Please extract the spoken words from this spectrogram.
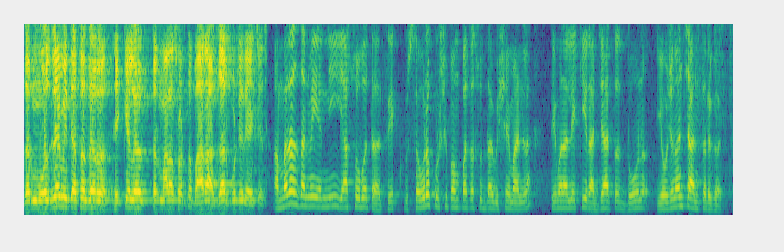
जर मोजल्या मी त्याचं जर हे केलं तर मला असं वाटतं बारा हजार कोटी द्यायचे. अंबादास दानवे यांनी यासोबतच एक सौर कृषी पंपाचा सुद्धा विषय मांडला. ते म्हणाले की राज्यात दोन योजनांच्या अंतर्गत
